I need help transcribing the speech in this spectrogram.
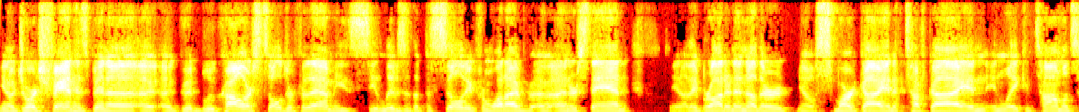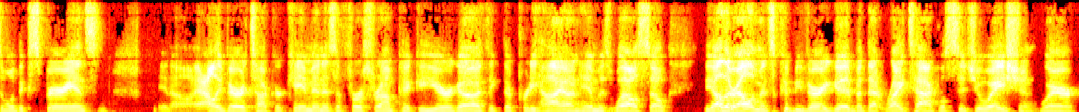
you know, George Fant has been a, a, a good blue collar soldier for them. He's he lives at the facility, from what I've, I understand. You know, they brought in another you know smart guy and a tough guy, and in Laken Tomlinson with experience. You know, Alijah Vera-Tucker came in as a first round pick a year ago. I think they're pretty high on him as well. So the other elements could be very good, but that right tackle situation where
